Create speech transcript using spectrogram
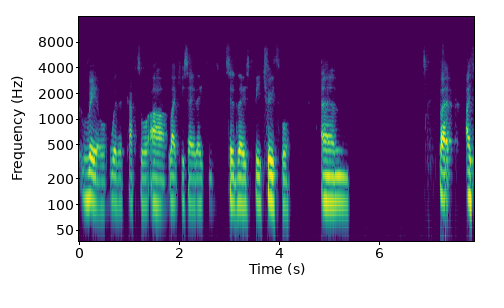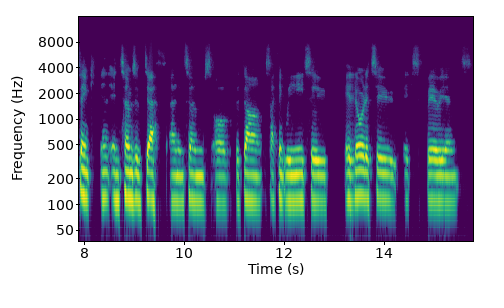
real with a capital R, like you say, they consider those to be truthful. Um, but I think in, in terms of death and in terms of the dance, I think we need to, in order to experience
